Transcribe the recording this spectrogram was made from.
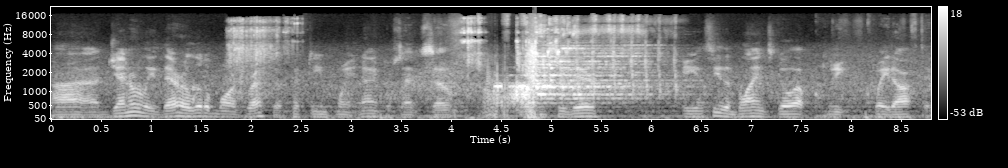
Uh, generally, they're a little more aggressive, 15.9%. So see there, you can see the blinds go up quite often.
